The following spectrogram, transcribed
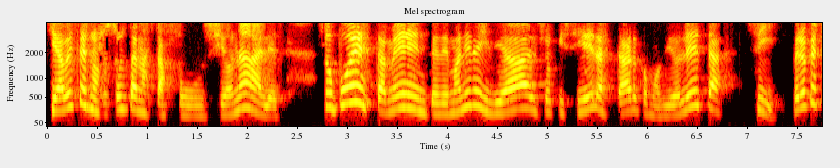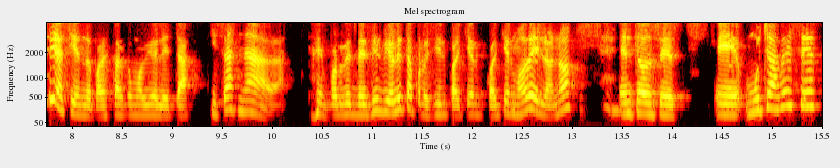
que a veces nos resultan hasta funcionales. Supuestamente, de manera ideal, yo quisiera estar como Violeta, sí, pero ¿qué estoy haciendo para estar como Violeta? Quizás nada. Por decir Violeta, por decir cualquier, cualquier modelo, ¿no? Entonces, eh, muchas veces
